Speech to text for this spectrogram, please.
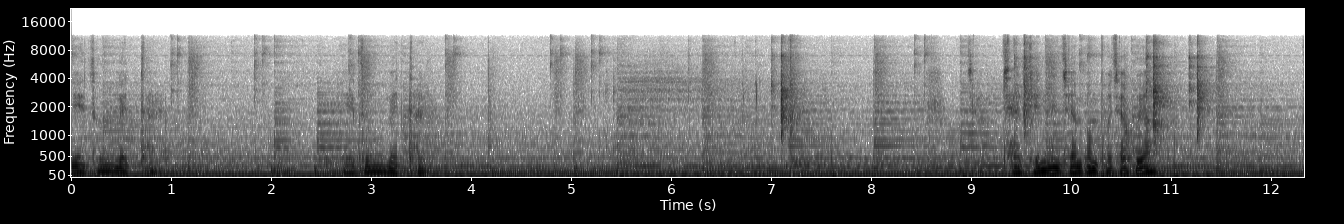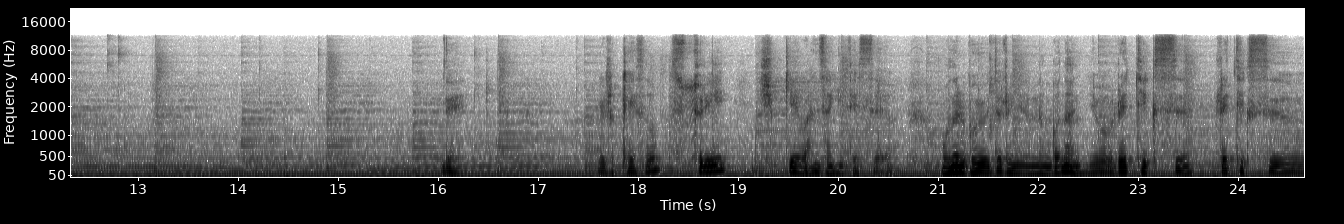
얘도 메탈. 얘도 메탈. 자, 잘 됐는지 한번 보자고요. 네. 이렇게 해서 스툴이 쉽게 완성이 됐어요. 오늘 보여드리는 거는 요 lattice lattice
